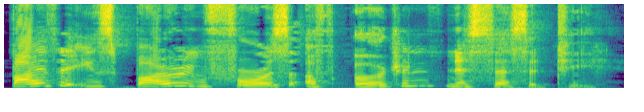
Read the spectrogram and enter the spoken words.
by the inspiring force of urgent necessity.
